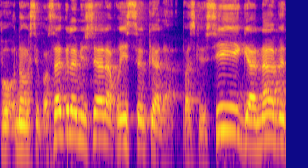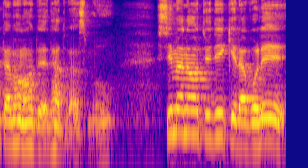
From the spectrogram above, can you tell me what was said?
donc c'est pour ça que la Michel a pris ce cas-là. Parce que si Ganab est si maintenant tu dis qu'il a volé,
